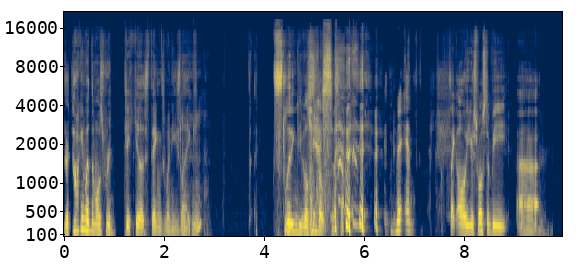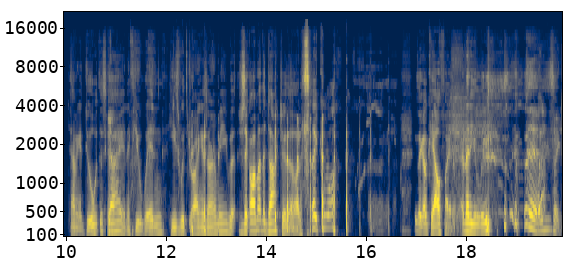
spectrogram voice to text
they're talking about the most ridiculous things when he's like Mhm. slitting people's Yes. throats and stuff It's it's like oh you're supposed to be uh having a duel with this Yeah. guy and if you win he's withdrawing his army but she's like oh i'm at the doctor though and it's like come on he's like okay i'll fight him and then he loses yeah, he's like,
